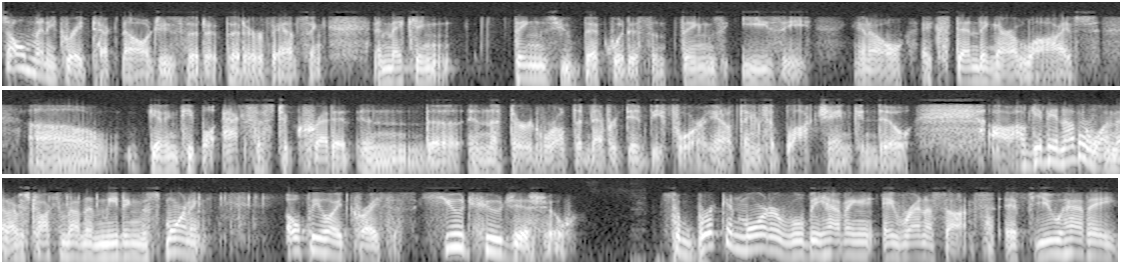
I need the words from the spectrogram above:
so many great technologies that are, that are advancing and making things ubiquitous and things easy. You know, extending our lives, uh, giving people access to credit in the in the third world that never did before. You know, things that blockchain can do. I'll, I'll give you another one that I was talking about in a meeting this morning. Opioid crisis, huge, huge issue. So brick and mortar will be having a renaissance. If you have a,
